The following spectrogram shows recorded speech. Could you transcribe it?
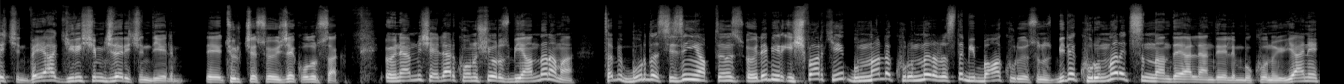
için veya girişimciler için diyelim e, Türkçe söyleyecek olursak. Önemli şeyler konuşuyoruz bir yandan ama tabii burada sizin yaptığınız öyle bir iş var ki bunlarla kurumlar arasında bir bağ kuruyorsunuz. Bir de kurumlar açısından değerlendirelim bu konuyu. Yani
